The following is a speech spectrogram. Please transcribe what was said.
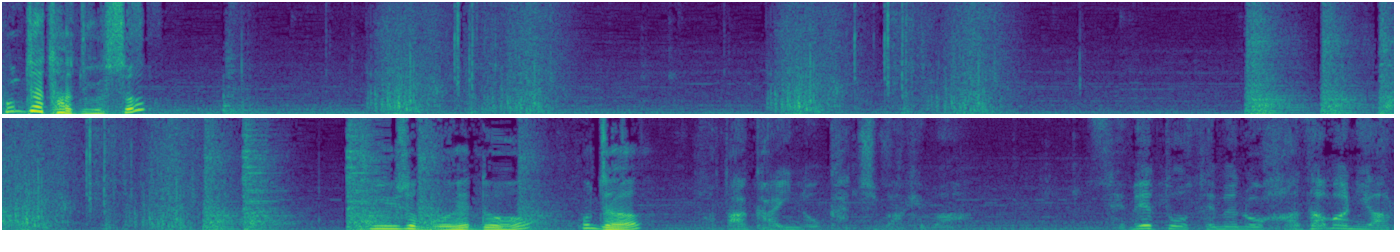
혼자 다 죽였어? 여기서 뭐해 너? 혼자? 戦いの勝ち負けは攻めと攻めの狭間にある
